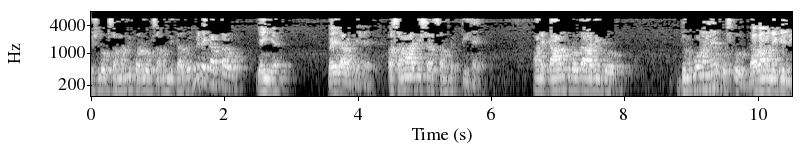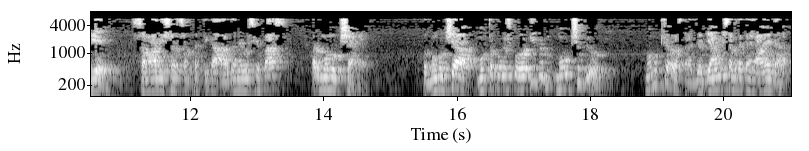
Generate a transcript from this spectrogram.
इस लोग संबंधी परलोक संबंधी कर दो नहीं करता हो यही है। वैराग्य है और समाधि सर संपत्ति है। माने काम क्रोध आदि जो दुर्गुण है, उसको दबाने के लिए समाधि सर संपत्ति का आर्जन है उसके पास और मुमुक्षा है। तो मुमुक्षा, मुक्त पुरुष को होगी तो मुमुक्षु की होगी? मुमुक्ष अवस्था जो ज्ञान ज्ञानी शब्द कहीं आएगा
